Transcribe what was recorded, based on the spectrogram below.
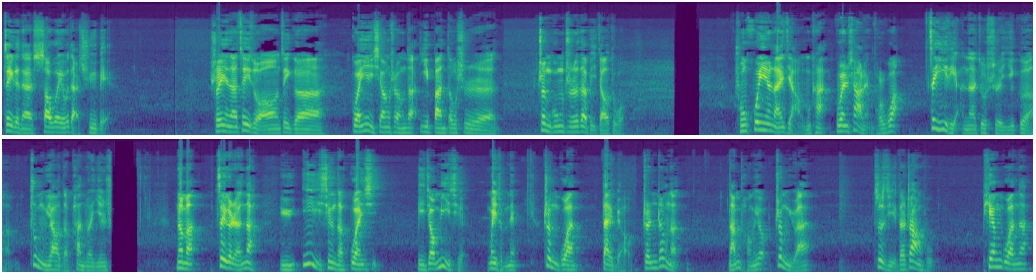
这个呢稍微有点区别，所以呢这种这个官印相生的，一般都是正宫支的比较多。从婚姻来讲，我们看官煞两头挂，这一点呢就是一个重要的判断因素。那么这个人呢与异性的关系比较密切，为什么呢？正官代表真正的男朋友、正缘，自己的丈夫；偏官呢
